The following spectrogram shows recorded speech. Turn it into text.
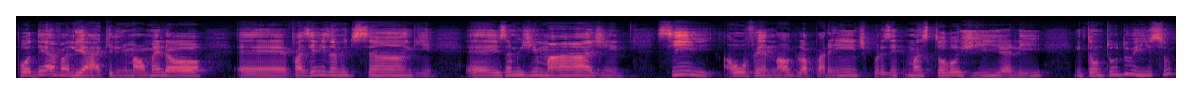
poder avaliar aquele animal melhor, é, fazer exame de sangue, é, exames de imagem, se houver nódulo aparente, por exemplo, uma histologia ali. Então, tudo isso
